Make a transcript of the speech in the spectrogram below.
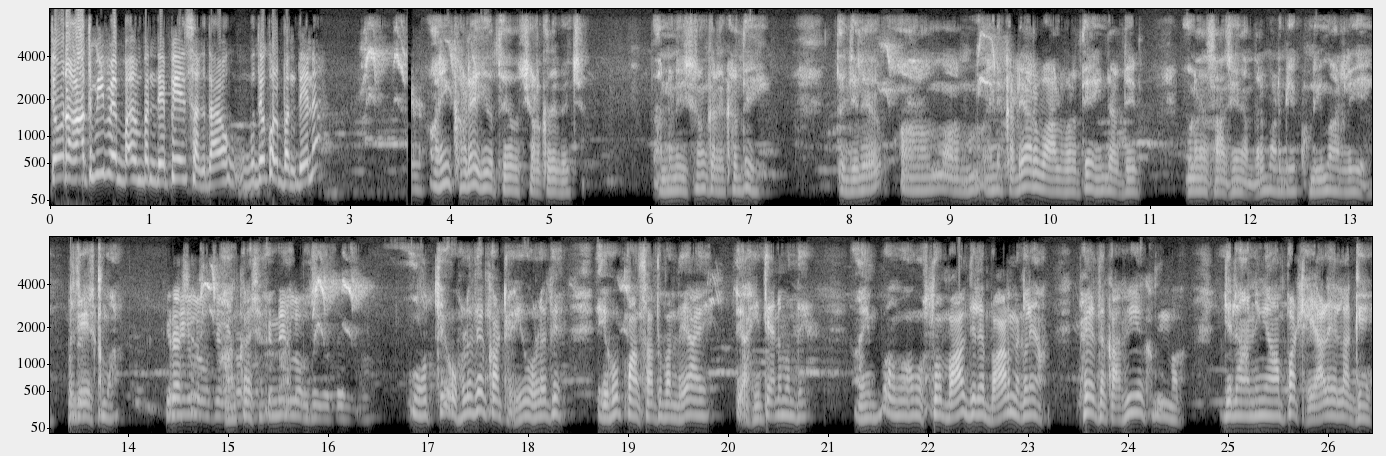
ਤੇ ਉਹ ਰਾਤ ਵੀ ਬੰਦੇ ਭੇਜ ਸਕਦਾ ਉਹਦੇ ਕੋਲ ਬੰਦੇ ਨਾ। ਅਸੀਂ ਖੜੇ ਸੀ ਉੱਥੇ ਸੜਕ ਦੇ ਵਿੱਚ। ਤਾਂ ਨਿਰੀਖਣ ਕਰੇ ਕਰਦੇ ਸੀ। ਤੇ ਜਿਹੜੇ ਇਹਨੇ ਕੱਢਿਆ ਰਿਵਾਲਵਰ ਤੇ ਅਸੀਂ ਡਰਦੇ ਉਹਨਾਂ ਦੇ ਸਾਂਸੀ ਦੇ ਅੰਦਰ ਵੜ ਗਏ ਕੁੰਡੀ ਮਾਰ ਲਈ ਅਸੀਂ। ਰਜੇਸ਼ ਕੁਮਾਰ। ਹਾਂ, ਉੱਥੇ? ਉੱਥੇ ਉਹਲੇ ਤੇ ਘੱਟ ਸੀ ਉਹਲੇ ਤੇ ਇਹੋ ਪੰਜ ਸੱਤ ਬੰਦੇ ਆਏ ਤੇ ਅਸੀਂ ਤਿੰਨ ਬੰਦੇ। ਅਸੀਂ ਉਸ ਤੋਂ ਬਾਅਦ ਜਿਹੜੇ ਬਾਹਰ ਨਿਕਲਿਆ ਫਿਰ ਤਾਂ ਕਾਫੀ ਜਨਾਨੀਆਂ ਭੱਠੇ ਵਾਲੇ ਲੱਗੇ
